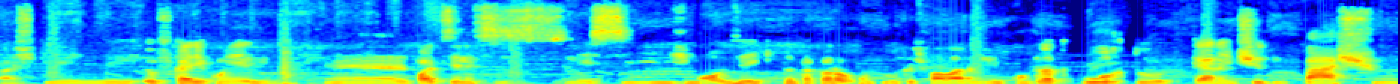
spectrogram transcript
acho que eu ficaria com ele. É, pode ser nesses, nesses moldes aí que tanto a Carol quanto o Lucas falaram de contrato curto, garantido baixo,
